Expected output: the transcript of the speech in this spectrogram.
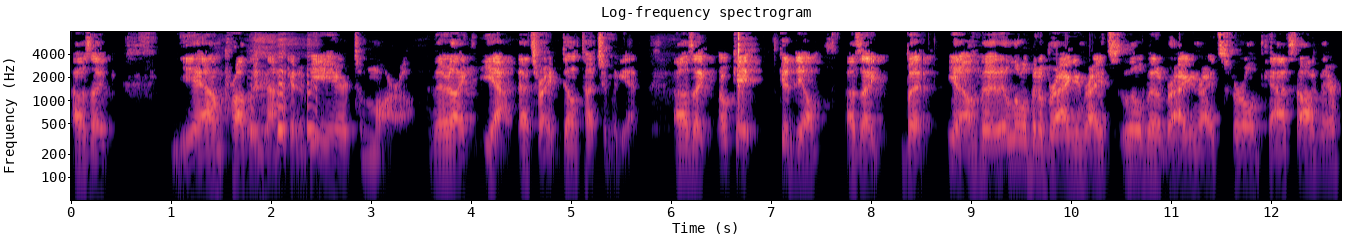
I was like, yeah, I'm probably not going to be here tomorrow. And they're like, yeah, that's right. Don't touch him again. I was like, okay, good deal. I was like, but you know, the, a little bit of bragging rights, a little bit of bragging rights for old Cat's dog there.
